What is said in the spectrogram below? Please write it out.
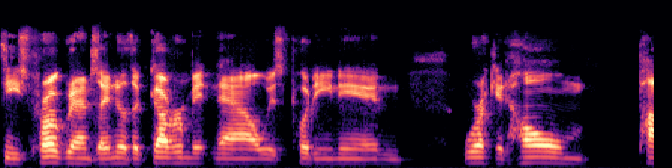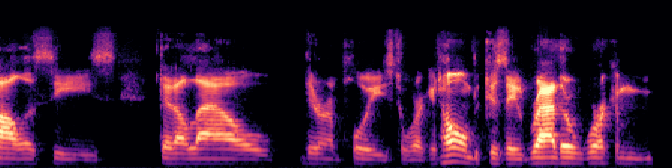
these programs. I know the government now is putting in work at home policies that allow their employees to work at home because they'd rather work them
